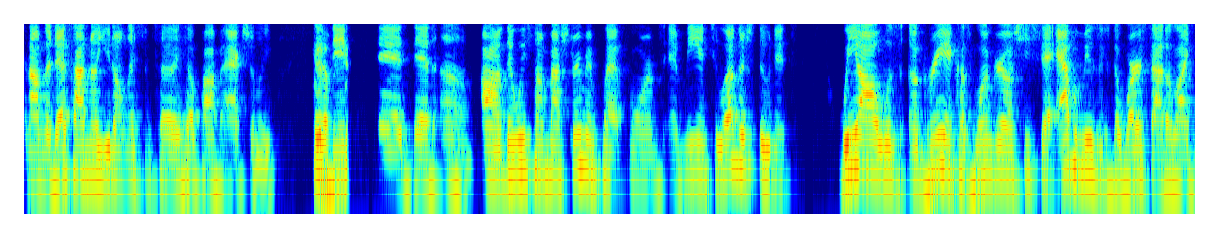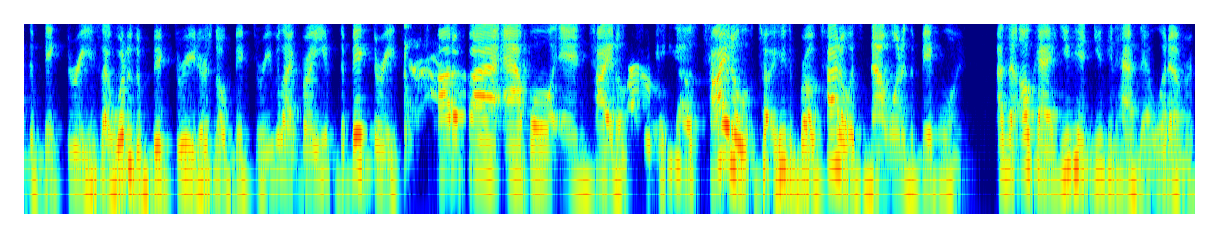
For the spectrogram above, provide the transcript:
And I'm like, that's how I know you don't listen to hip hop actually. Yeah. And then said that um uh, then we talking about streaming platforms and me and two other students we all was agreeing because one girl she said Apple Music's the worst out of like the big three. He's like, what are the big three? There's no big three. We're like, bro, you the big three: Spotify, Apple, and Tidal. He goes, Tidal. He's bro, Tidal is not one of the big ones. I said, okay, you can you can have that, whatever.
